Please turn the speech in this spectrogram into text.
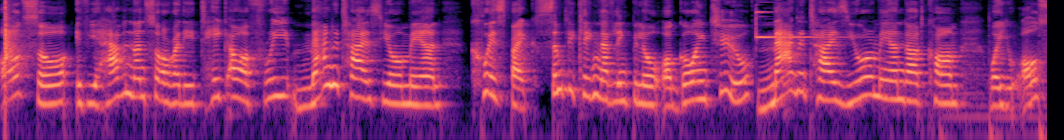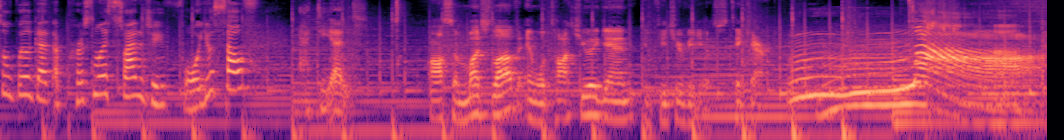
also, if you haven't done so already, take our free Magnetize Your Man quiz by simply clicking that link below or going to magnetizeyourman.com where you also will get a personalized strategy for yourself at the end. Awesome. Much love, and we'll talk to you again in future videos. Take care. Mwah!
